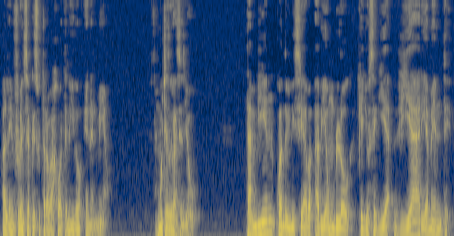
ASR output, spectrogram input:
a la influencia que su trabajo ha tenido en el mío. Muchas gracias, Joe. También cuando iniciaba había un blog que yo seguía diariamente,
